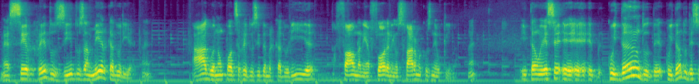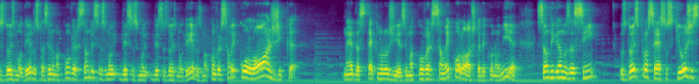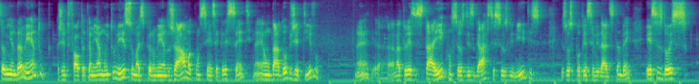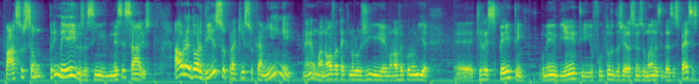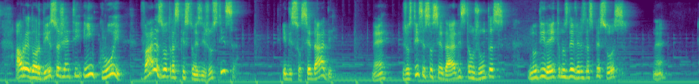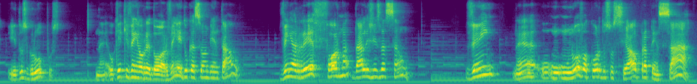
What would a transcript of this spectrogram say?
né, ser reduzidos à mercadoria. Né? A água não pode ser reduzida à mercadoria, a fauna, nem a flora, nem os fármacos, nem o clima. Né? Então, esse, é, é, é, cuidando, de, cuidando desses dois modelos, fazendo uma conversão desses, desses, desses dois modelos, uma conversão ecológica né, das tecnologias e uma conversão ecológica da economia, são, digamos assim, os dois processos que hoje estão em andamento. A gente falta caminhar muito nisso, mas pelo menos já há uma consciência crescente, né, é um dado objetivo. Né, a natureza está aí com seus desgastes, seus limites e suas potencialidades também. Esses dois passos são primeiros, assim, necessários. Ao redor disso, para que isso caminhe, né, uma nova tecnologia, uma nova economia é, que respeitem o meio ambiente e o futuro das gerações humanas e das espécies, ao redor disso a gente inclui várias outras questões de justiça e de sociedade. Né? Justiça e sociedade estão juntas no direito nos deveres das pessoas né? e dos grupos. Né? O que, que vem ao redor? Vem a educação ambiental, vem a reforma da legislação, vem né, um, um novo acordo social para pensar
